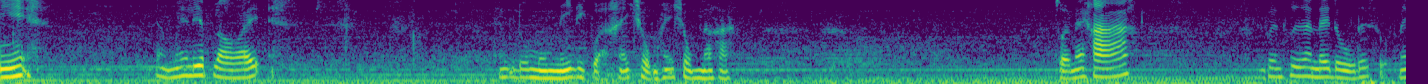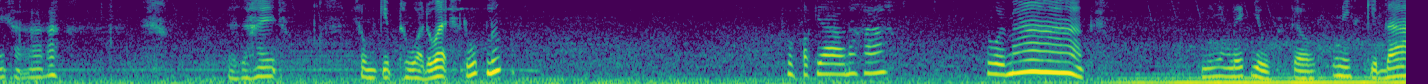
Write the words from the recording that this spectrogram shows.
นี้ยังไม่เรียบร้อยให้ดูมุมนี้ดีกว่าให้ชมให้ชมนะคะ สวยไหมคะ เพื่อนๆได้ดูได้สวยไหมคะ ดี๋ยวจะให้ชมเก็บถั่วด้วยลุกลึกถั่วฝักยาวนะคะ สวยมากอันนี้ยังเล็กอยู่ เดี๋ยวพรุ่งนี้เก็บได้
